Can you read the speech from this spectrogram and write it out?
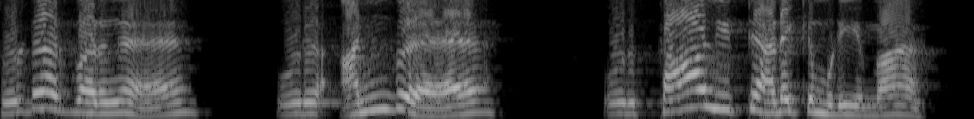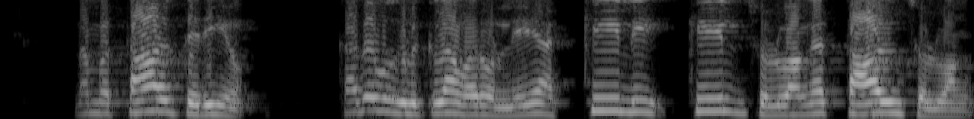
சொல்றாரு பாருங்க. ஒரு அன்பை ஒரு தாள் இட்டு அடைக்க முடியுமா? நம்ம தாள் தெரியும். கதவுகளுக்கெல்லாம் வரும் இல்லையா? கீழி கீழ்னு சொல்லுவாங்க தாள்னு சொல்லுவாங்க.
